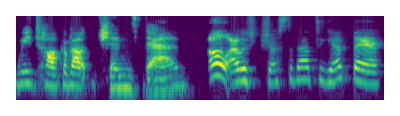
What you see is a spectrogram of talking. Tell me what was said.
we talk about Chim's dad? Oh, I was just about to get there.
